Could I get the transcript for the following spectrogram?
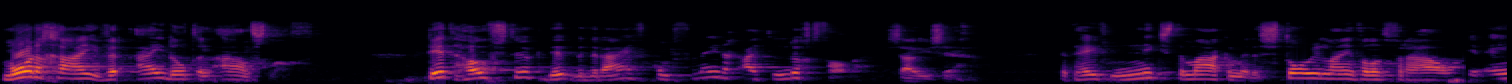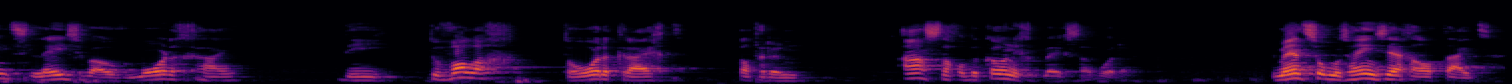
Mordechai verijdelt een aanslag. Dit hoofdstuk, dit bedrijf, komt volledig uit de lucht vallen, zou je zeggen. Het heeft niks te maken met de storyline van het verhaal. Ineens lezen we over Mordechai, die toevallig te horen krijgt dat er een aanslag op de koning gepleegd zou worden. De mensen om ons heen zeggen altijd,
